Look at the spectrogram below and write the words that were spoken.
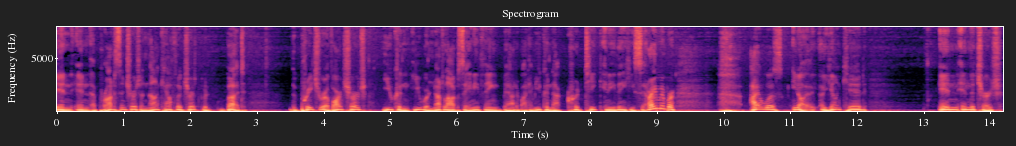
in in a Protestant church, a non-Catholic church, but but the preacher of our church, you can you were not allowed to say anything bad about him. You could not critique anything he said. I remember I was, you know, a, young kid in in the church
